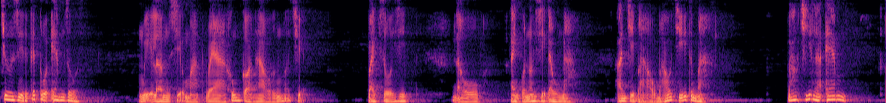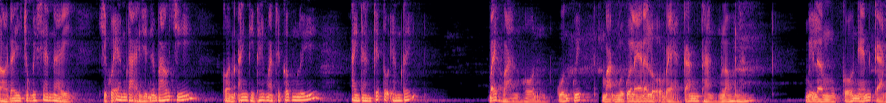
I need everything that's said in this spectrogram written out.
Chưa gì được cái tội em rồi. Mỹ Lâm xịu mặt vẻ không còn hào hứng nói chuyện. Bách dối dít Đâu anh có nói gì đâu nào. Anh chỉ bảo báo chí thôi mà. Báo chí là em. Ở đây trong cái xe này Chỉ có em đại diện cho báo chí, Còn anh thì thay mặt cho công lý. Anh đang kết tội em đấy. Bách hoàng hồn cuốn quýt, Mặt mũi có lẽ đã lộ vẻ căng thẳng, lo lắng. Mỹ Lâm cố nén cảm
